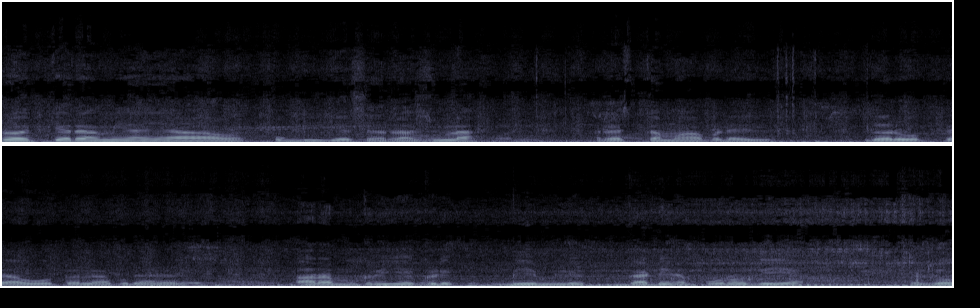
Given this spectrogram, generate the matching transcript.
મિત્રો, અત્યારે અમે અહીંયા પૂગી ગયા છે રાજુલા. રસ્તામાં આપણે દર વખતે આ હોટલે આપણે આરામ કરીએ, ઘડીક બે મિનિટ ગાડીને પૂરો દઈએ. તો જો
